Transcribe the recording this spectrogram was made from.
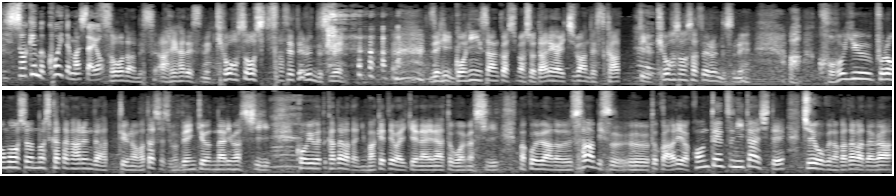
一生懸命こいてましたよ。そうなんです。あれがですね、競争させてるんですね。ぜひ5人参加しましょう。誰が一番ですかっていう競争させるんですね。あ、こういうプロモーションの仕方があるんだっていうのは私たちも勉強になりますし、こういう方々に負けてはいけないなと思いますし、まあ、こういうあのサービスとかあるいはコンンテンツに対して中国の方々が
